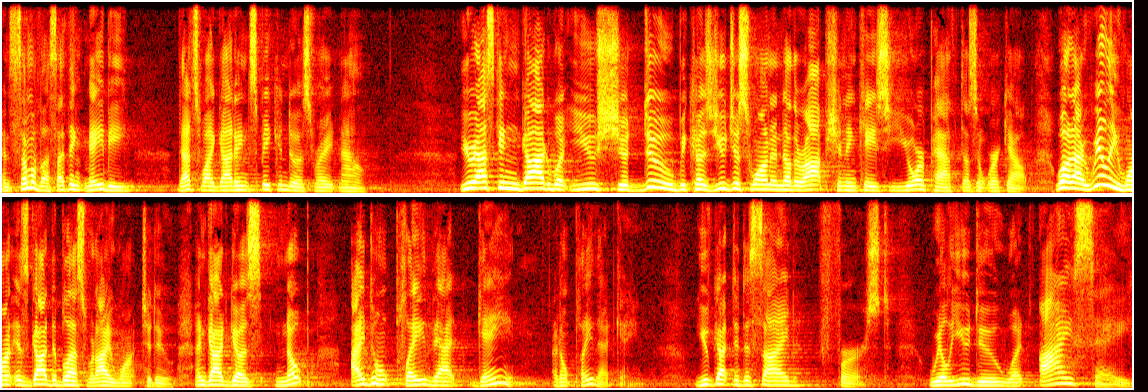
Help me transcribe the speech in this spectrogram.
And some of us, I think maybe that's why God ain't speaking to us right now. You're asking God what you should do because you just want another option in case your path doesn't work out. What I really want is God to bless what I want to do. And God goes, Nope, I don't play that game. I don't play that game. You've got to decide first will you do what I say,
